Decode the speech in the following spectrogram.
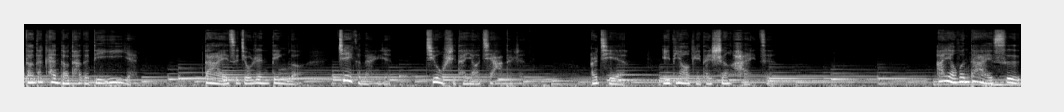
当他看到他的第一眼，大 S 就认定了这个男人就是他要嫁的人，而且一定要给他生孩子。阿雅问大 S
